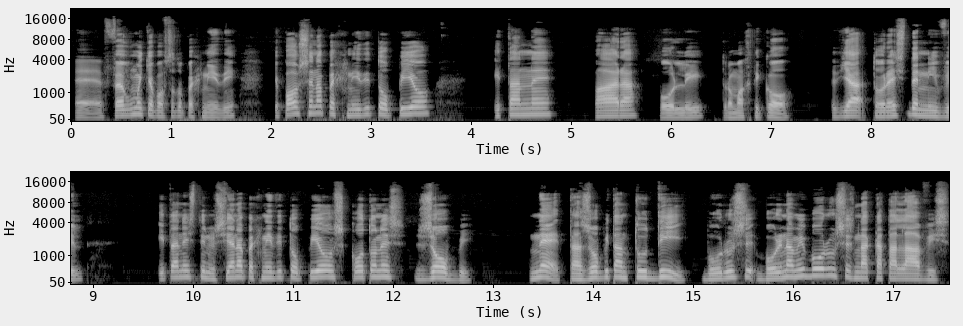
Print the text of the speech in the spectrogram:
Ε, φεύγουμε και από αυτό το παιχνίδι και πάω σε ένα παιχνίδι το οποίο ήταν πάρα πολύ τρομακτικό. Παιδιά, το Resident Evil ήταν στην ουσία ένα παιχνίδι το οποίο σκότωνες ζόμπι. Ναι, τα ζόμπι ήταν 2D. Μπορούσε, μπορεί να μην μπορούσες να καταλάβεις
